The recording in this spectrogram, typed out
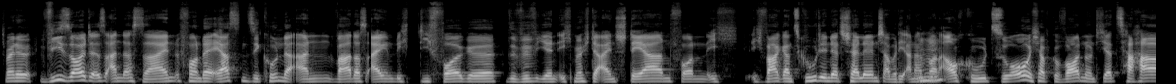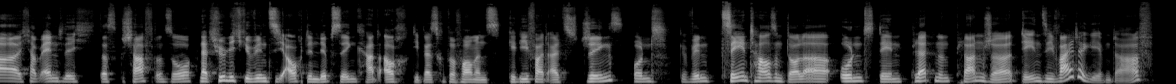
Ich meine, wie sollte es anders sein? Von der ersten Sekunde an war das eigentlich die Folge The Vivian, ich möchte einen Stern von ich ich war ganz gut in der Challenge, aber die anderen mhm. waren auch gut. So, oh, ich habe gewonnen und jetzt haha, ich habe endlich das geschafft und so. Natürlich gewinnt sie auch den Lip Sync, hat auch die bessere Performance geliefert als Jinx und gewinnt 10.000 Dollar und den Platinum Plunger, den sie weitergeben darf.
